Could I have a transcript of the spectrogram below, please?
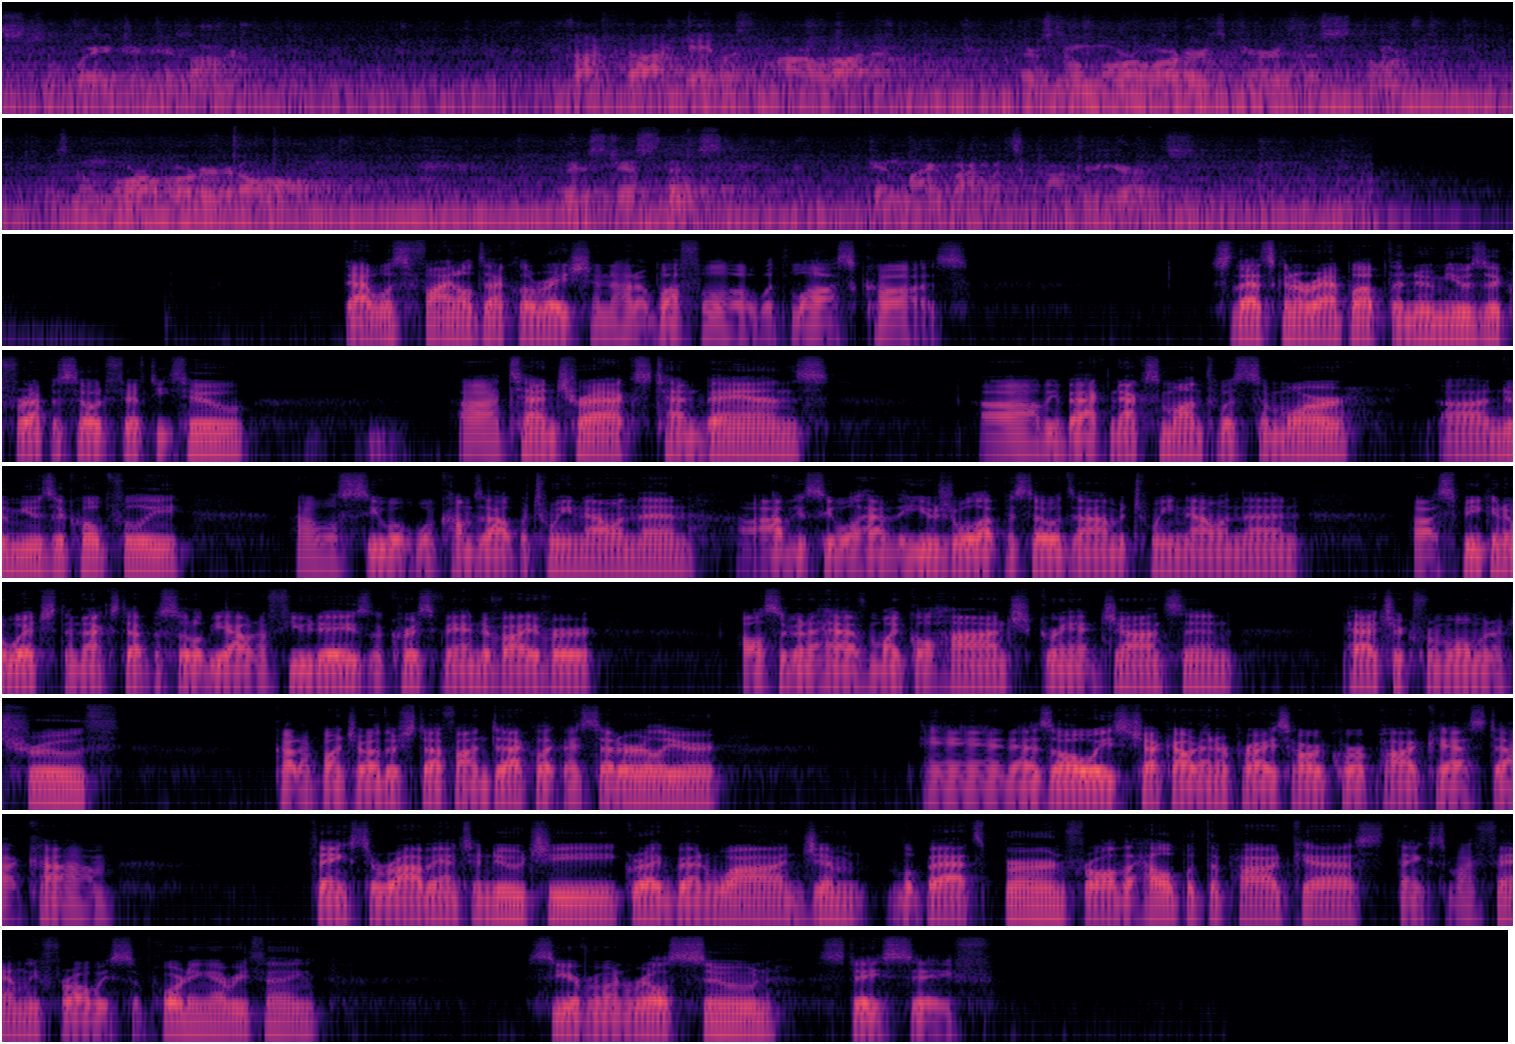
Us to wage in his honor. Thought God gave us moral order. There's no moral order as pure as this storm. There's no moral order at all. There's just this. Can my violence conquer yours? That was Final Declaration out of Buffalo with Lost Cause. So that's going to wrap up the new music for episode 52. Uh, 10 tracks, 10 bands. Uh, I'll be back next month with some more uh, new music, hopefully. Uh, we'll see what, what comes out between now and then. Uh, obviously, we'll have the usual episodes on between now and then. Uh, speaking of which, the next episode will be out in a few days with Chris Vandeviver. Also going to have Michael Honch, Grant Johnson, Patrick from Moment of Truth. Got a bunch of other stuff on deck, like I said earlier. And as always, check out EnterpriseHardcorePodcast.com. Thanks to Rob Antonucci, Greg Benoit, and Jim Labatt's Burn for all the help with the podcast. Thanks to my family for always supporting everything. See everyone real soon. Stay safe.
